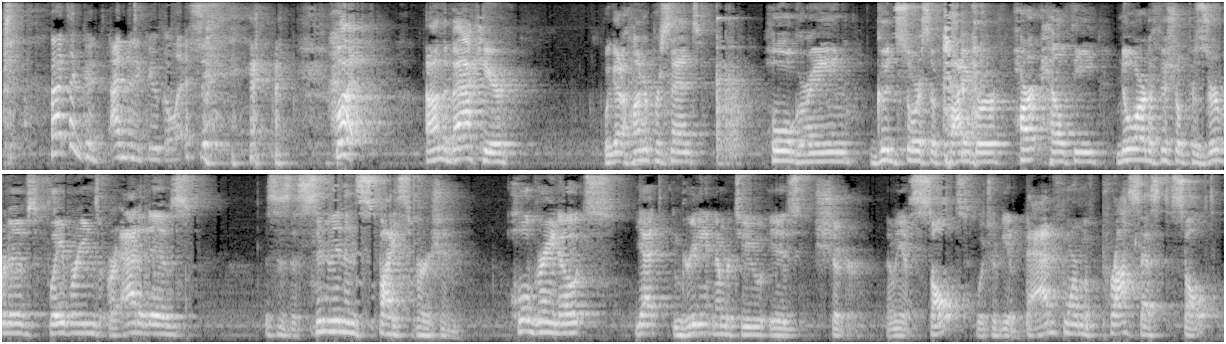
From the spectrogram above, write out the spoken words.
That's a good. I'm gonna Google it. But on the back here, we got 100% whole grain, good source of fiber, heart healthy, no artificial preservatives, flavorings, or additives. This is the cinnamon and spice version. Whole grain oats, yet ingredient number two is sugar. Then we have salt, which would be a bad form of processed salt.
